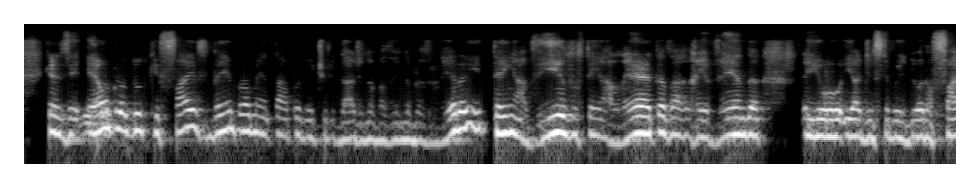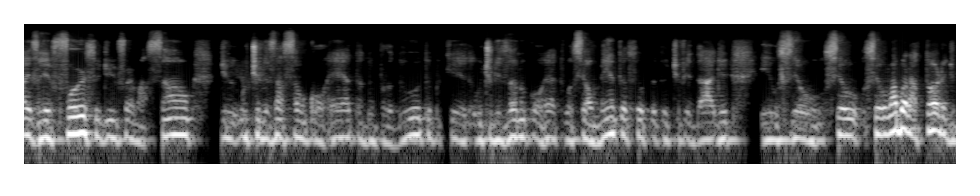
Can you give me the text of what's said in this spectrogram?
Quer dizer, é um produto que faz bem para aumentar a produtividade da fazenda brasileira e tem avisos, tem alertas, a revenda e, o, e a distribuidora faz reforço de informação, de utilização correta do produto, porque utilizando correto você aumenta a sua produtividade e o seu, seu, seu laboratório de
